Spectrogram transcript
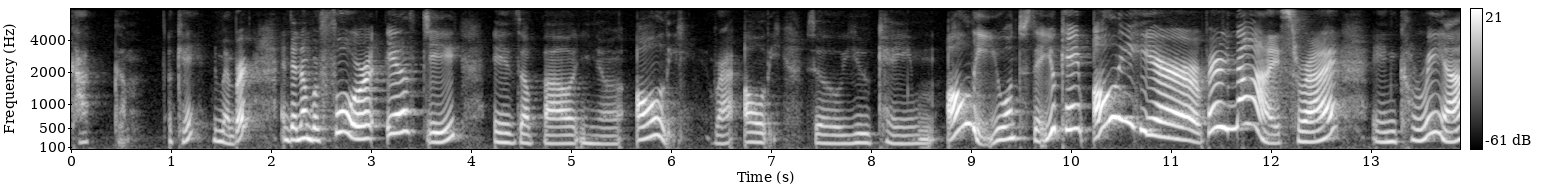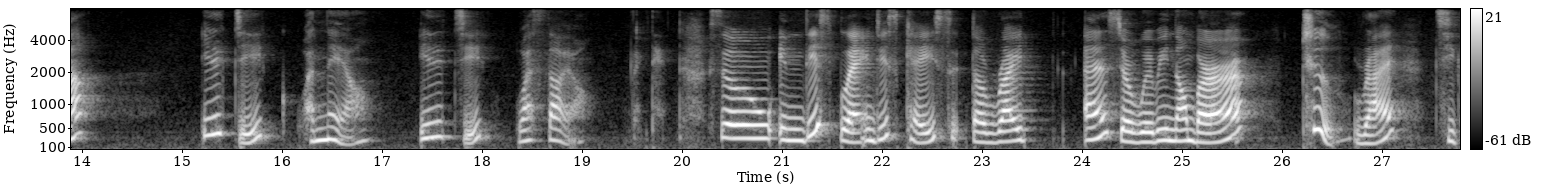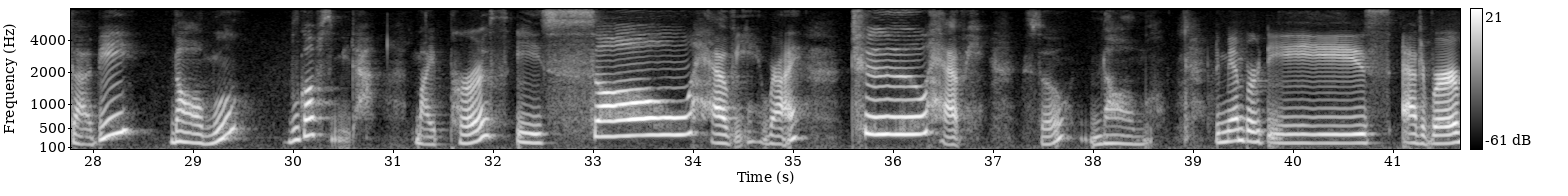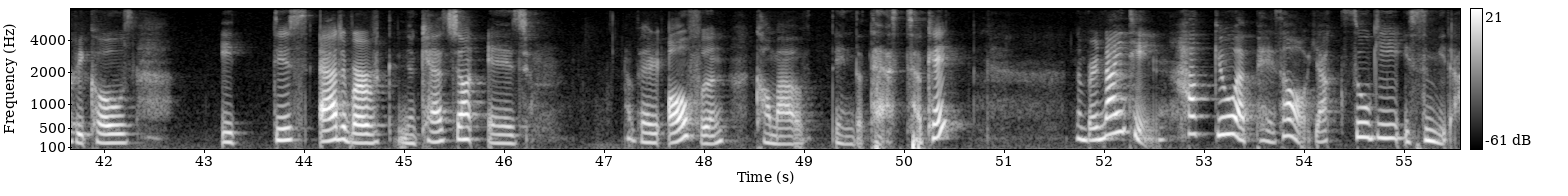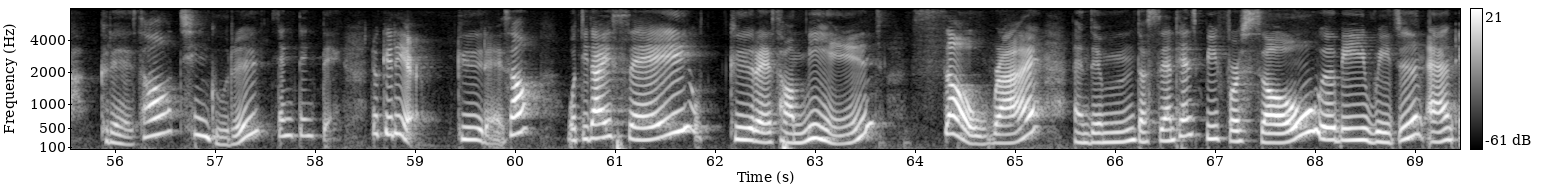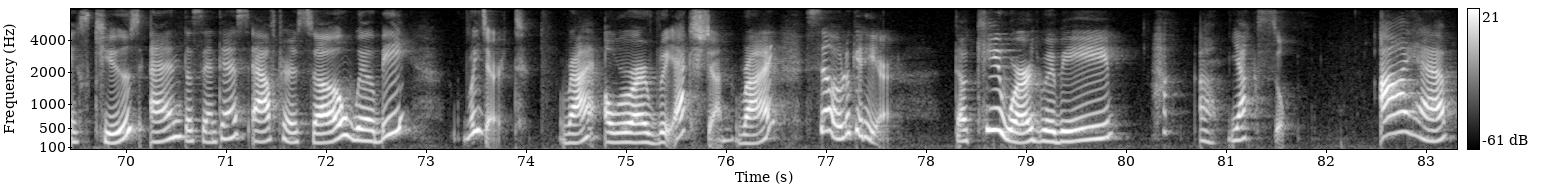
가끔. Okay, remember? And the number four, 일찍, is about, you know, early, right? Early. So you came early. You want to say, you came early here. Very nice, right? In Korea, 일찍 왔네요. 일찍 왔어요. Like that. So in this blank, in this case, the right answer will be number two, right? 지갑이 너무 무겁습니다. My purse is so heavy, right? Too heavy. So 너무. Remember this adverb because it this adverb question is very often come out in the test. Okay? Number 19. 학교 앞에서 약속이 있습니다. 그래서 친구를 땡땡땡. Look at here. 그래서 what did I say? 그래서 means so, right? And then the sentence before so will be reason and excuse and the sentence after so will be result, right? Or reaction, right? So look at here. The keyword will be 학, 아, 약속. I have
